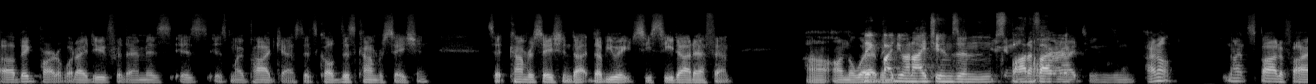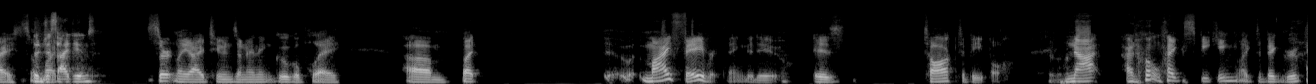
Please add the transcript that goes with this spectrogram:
A big part of what i do for them is is is my podcast. It's called this conversation. It's at conversation.whcc.fm uh, on the they web can find and you on itunes and spotify right? itunes and i don't not spotify so, so just much. itunes certainly iTunes and I think Google Play. Um, but uh, my favorite thing to do is talk to people. Not, I don't like speaking like to big groups.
